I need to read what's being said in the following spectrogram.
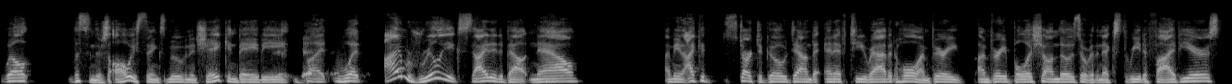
Well, listen, there's always things moving and shaking, baby. But what I'm really excited about now, I mean, I could start to go down the NFT rabbit hole. I'm very, I'm very bullish on those over the next three to five years.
